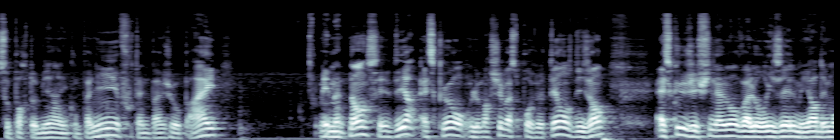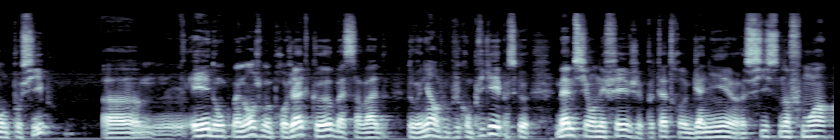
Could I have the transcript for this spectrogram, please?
se porte bien et compagnie, Fouten Pajot pareil. Mais maintenant, c'est de dire, est-ce que le marché va se projeter en se disant, est-ce que j'ai finalement valorisé le meilleur des mondes possible euh, et donc maintenant, je me projette que bah, ça va devenir un peu plus compliqué parce que même si en effet j'ai peut-être gagné 6-9 euh, mois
